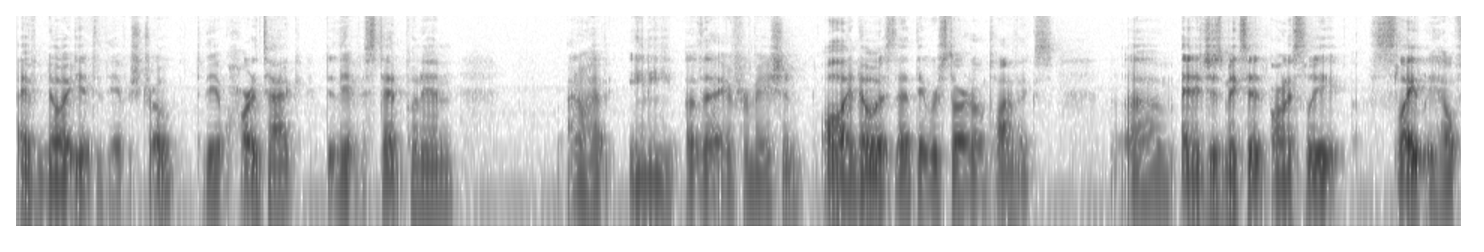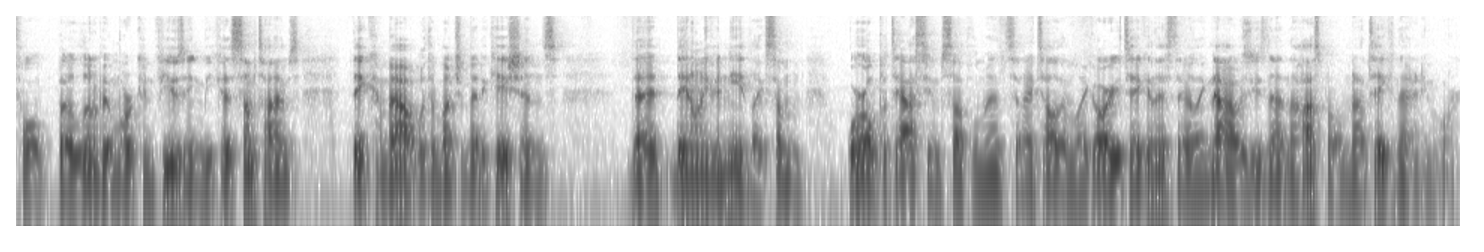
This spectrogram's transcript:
I have no idea. Did they have a stroke? Did they have a heart attack? Did they have a stent put in? I don't have any of that information. All I know is that they were started on Plavix. Um, and it just makes it honestly slightly helpful, but a little bit more confusing because sometimes they come out with a bunch of medications that they don't even need, like some oral potassium supplements. And I tell them, like, oh, are you taking this? And they're like, no, I was using that in the hospital. I'm not taking that anymore.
